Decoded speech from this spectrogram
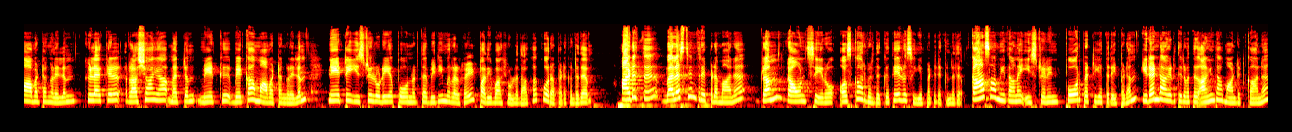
மாவட்டங்களிலும் கிழக்கில் ரஷாயா மற்றும் மேற்கு பெக்கா மாவட்டங்களிலும் நேற்று இஸ்ரேலுடைய போர் நிறுத்த விதிமீறல்கள் பதிவாகியுள்ளதாக கூறப்படுகின்றது. அடுத்து பலஸ்தீன் திரைப்படமான ட்ரம் டவுன் சீரோ ஆஸ்கார் விருதுக்கு தேர்வு செய்யப்பட்டிருக்கின்றது. காசா மீதான இஸ்ரேலின் போர் பற்றிய திரைப்படம் இரண்டாயிரத்தி இருபத்தி ஐந்தாம் ஆண்டிற்கான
